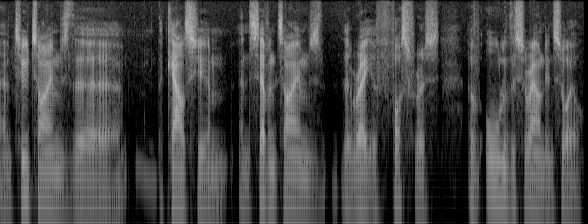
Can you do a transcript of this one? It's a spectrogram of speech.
um, two times the the calcium, and seven times the rate of phosphorus of all of the surrounding soil.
